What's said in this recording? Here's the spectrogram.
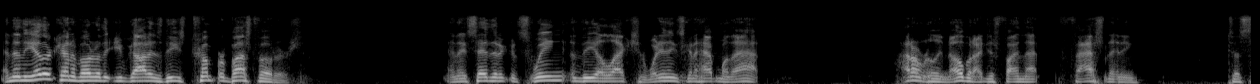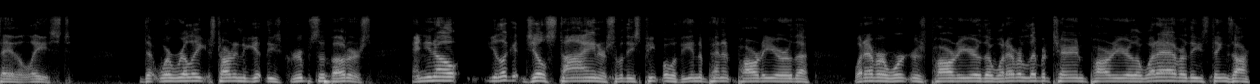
And then the other kind of voter that you've got is these Trump or bust voters. And they say that it could swing the election. What do you think is going to happen with that? I don't really know, but I just find that fascinating to say the least. That we're really starting to get these groups of voters. And you know, you look at Jill Stein or some of these people with the Independent Party or the whatever Workers' Party or the whatever Libertarian Party or the whatever these things are,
